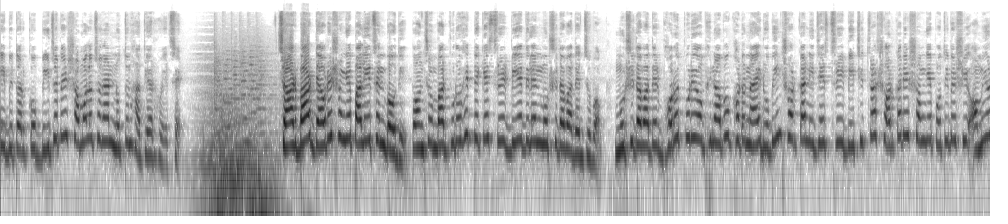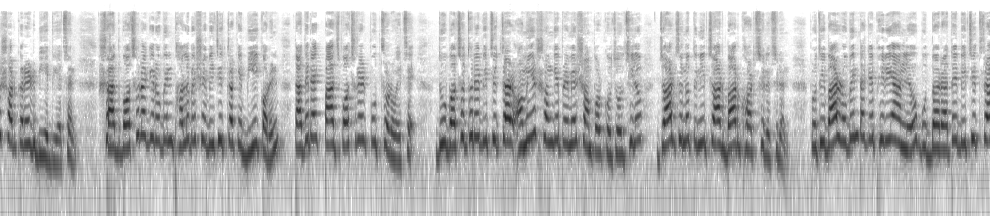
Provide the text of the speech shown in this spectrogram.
এই বিতর্ক বিজেপির সমালোচনার নতুন হাতিয়ার হয়েছে। চারবার দেওরের সঙ্গে পালিয়েছেন বৌদি। পঞ্চমবার পুরোহিত থেকে স্ত্রীর বিয়ে দিলেন মুর্শিদাবাদের যুবক। মুর্শিদাবাদের ভরতপুরে অভিনব ঘটনায় রবীন সরকার নিজের স্ত্রী বিচিত্রা সরকারের সঙ্গে প্রতিবেশী অমিয় সরকারের বিয়ে দিয়েছেন। সাত বছর আগে রবীন ভালোবেসে বিচিত্রাকে বিয়ে করেন। তাদের এক পাঁচ বছরের পুত্র রয়েছে। দু বছর ধরে বিচিত্রার অমিয়ের সঙ্গে প্রেমের সম্পর্ক চলছিল, যার জন্য তিনি চারবার ঘর ছেড়েছিলেন। প্রতিবার রবীন তাকে ফিরিয়ে আনলেও বুধবার রাতে বিচিত্রা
